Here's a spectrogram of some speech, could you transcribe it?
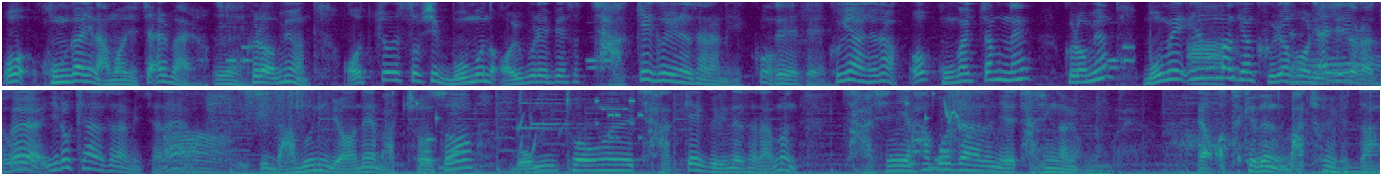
어 공간이 나머지 짧아요. 예. 그러면 어쩔 수 없이 몸은 얼굴에 비해서 작게 그리는 사람이 있고 네, 네. 그게 아니라 어 공간이 작네. 그러면 몸의 일부만 그냥 그려버리지. 잘리더라도. 네, 이렇게 하는 사람 있잖아요. 아. 이 남은 면에 맞춰서 몸통을 작게 그리는 사람은 자신이 하고자 하는 일에 자신감이 없는 거예요. 그냥 어떻게든 맞춰야겠다.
